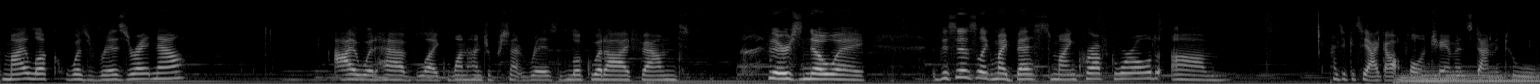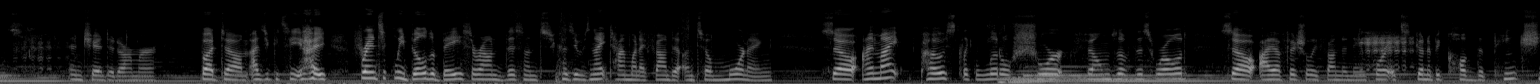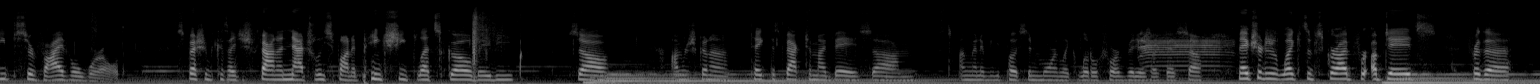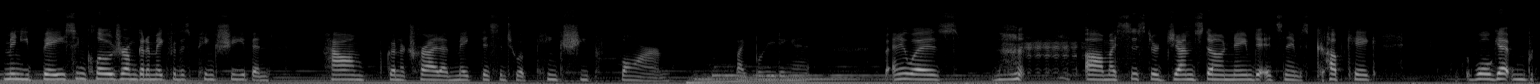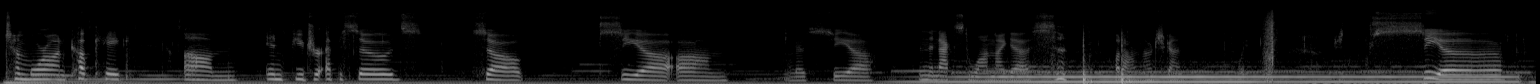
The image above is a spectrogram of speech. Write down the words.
if my luck was Riz right now, I would have like 100% Riz. Look what I found. There's no way. This is like my best Minecraft world. Um, as you can see, I got full enchantments, diamond tools, enchanted armor. But um, as you can see, I frantically built a base around this because it was nighttime when I found it until morning. So I might post like little short films of this world. So I officially found a name for it. It's gonna be called the Pink Sheep Survival World. Especially because I just found a naturally spawned pink sheep. Let's go, baby. So I'm just gonna take this back to my base. Um, I'm gonna be posting more like little short videos like this. So make sure to like and subscribe for updates for the mini base enclosure I'm gonna make for this pink sheep and how I'm gonna try to make this into a pink sheep farm by breeding it. But anyways, uh, my sister Gemstone named it. Its name is Cupcake. We'll get to more on Cupcake um, in future episodes. So, see ya. Um, I guess see ya in the next one. I guess. Hold on, I'm just gonna wait. Just see ya.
